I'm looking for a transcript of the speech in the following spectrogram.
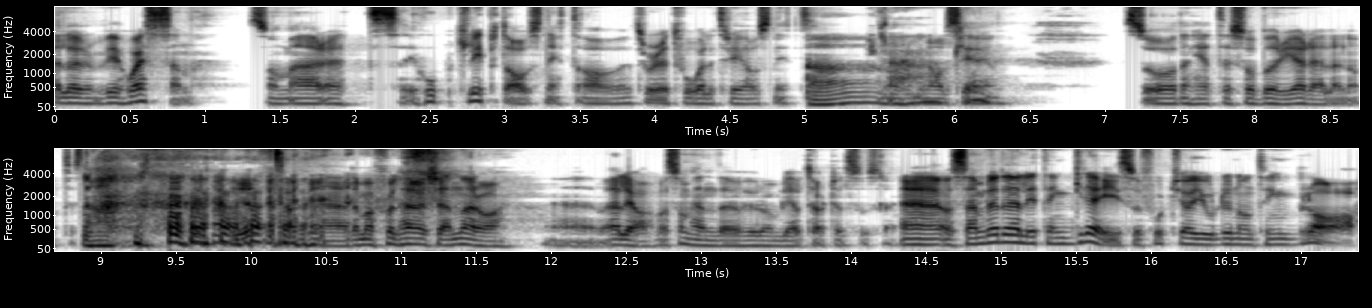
eller VHSen, som är ett ihopklippt avsnitt av, jag tror det är två eller tre avsnitt från originalserien. Så den heter Så börjar det eller något. Eh, där man får lära känna då, eh, eller ja, vad som hände och hur de blev Turtles och sådär. Eh, och sen blev det en liten grej, så fort jag gjorde någonting bra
